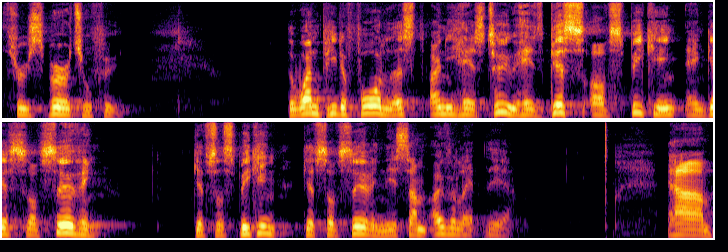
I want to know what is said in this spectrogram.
through spiritual food. The 1 Peter 4 list only has two, has gifts of speaking and gifts of serving. Gifts of speaking, gifts of serving. There's some overlap there. Um,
